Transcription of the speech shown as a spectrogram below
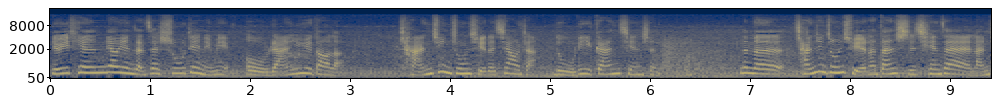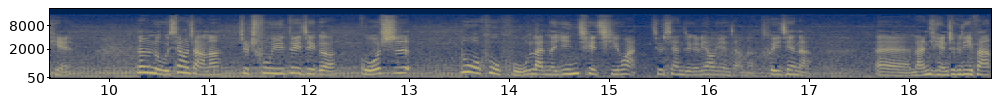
有一天，廖院长在书店里面偶然遇到了长郡中学的校长鲁立刚先生。那么，长郡中学呢，当时迁在蓝田。那么，鲁校长呢，就出于对这个国师。落户湖南的殷切期望，就向这个廖院长呢推荐了，呃蓝田这个地方。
